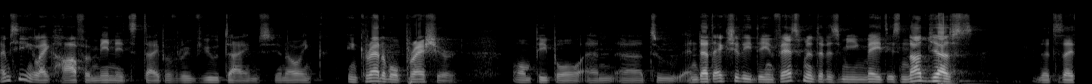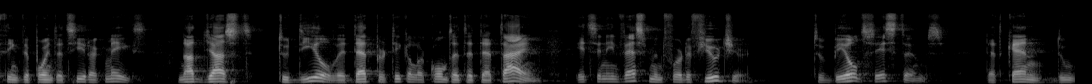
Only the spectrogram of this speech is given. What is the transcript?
I'm seeing like half a minute type of review times, you know, inc incredible pressure on people and uh, to, and that actually the investment that is being made is not just, that's I think the point that Zeerak makes, not just to deal with that particular content at that time. It's an investment for the future to build systems that can do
